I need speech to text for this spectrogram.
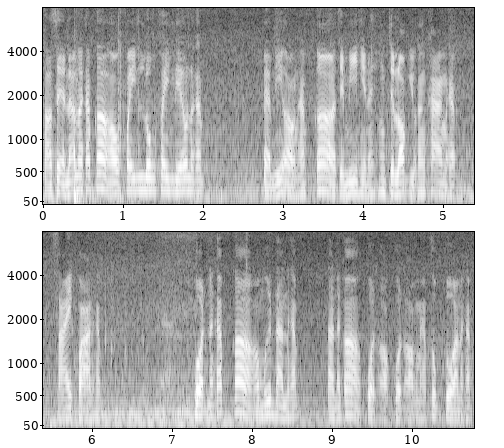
ถอดเสร็จแล้วนะครับ ก็เอาไฟลงไฟเลี้ยวนะครับ แบบนี้ออกนะครับ ก็จะมีเห็นไหมมันจะล็อกอยู่ข้างๆนะครับ ซ้ายขวานะครับ กดนะครับ ก็เอามือดันนะครับดันแล้วก็กดออกกดออกนะครับ ทุกตัวนะครับ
